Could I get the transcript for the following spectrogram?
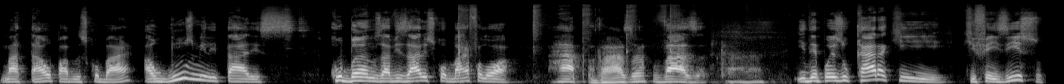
matar o Pablo Escobar. Alguns militares cubanos avisaram o Escobar e falou: ó, rapa, Vaza. vaza. E depois o cara que, que fez isso,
